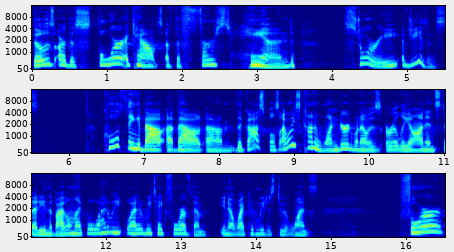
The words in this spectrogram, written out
Those are the four accounts of the first-hand story of Jesus. Cool thing about about um, the Gospels, I always kind of wondered when I was early on in studying the Bible. I'm like, well, why do we why did we take four of them? You know, why couldn't we just do it once? Four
